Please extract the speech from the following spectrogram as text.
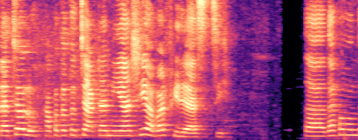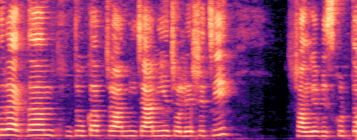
তা চলো, আপাতত চাটা নিয়ে আসি, আবার ফিরে আসছি। তা দেখো বন্ধুরা, একদম দু কাপ চা চা নিয়ে চলে এসেছি। সঙ্গে বিস্কুট তো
